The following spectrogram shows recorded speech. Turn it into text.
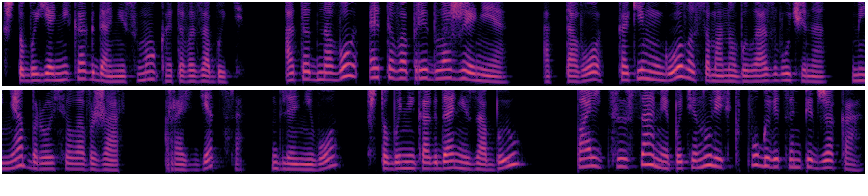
чтобы я никогда не смог этого забыть. От одного этого предложения, от того, каким голосом оно было озвучено, меня бросило в жар. Раздеться для него, чтобы никогда не забыл? Пальцы сами потянулись к пуговицам пиджака,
